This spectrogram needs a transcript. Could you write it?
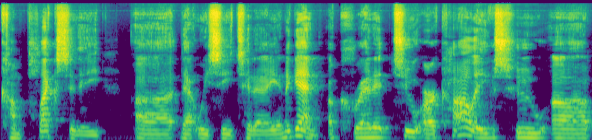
complexity that we see today. And again, a credit to our colleagues who are,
